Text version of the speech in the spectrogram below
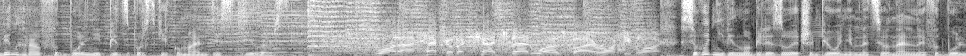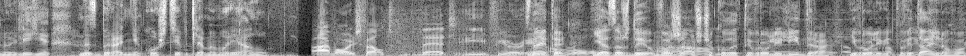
він грав в футбольній пітсбурзькій команді Стілерс. What a heck of a catch that was by Rocky Blanc. Сьогодні він мобілізує чемпіонів Національної футбольної ліги на збирання коштів для меморіалу. I've always felt that if you're in Знаєте, я завжди вважав, що um, коли ти в ролі лідера і в ролі відповідального,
